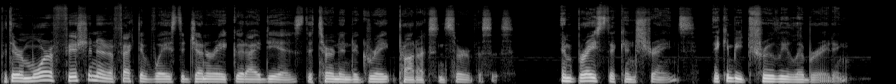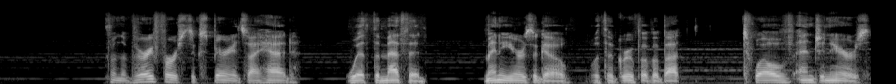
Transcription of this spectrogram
but there are more efficient and effective ways to generate good ideas that turn into great products and services. Embrace the constraints, they can be truly liberating. From the very first experience I had with the method many years ago with a group of about 12 engineers,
